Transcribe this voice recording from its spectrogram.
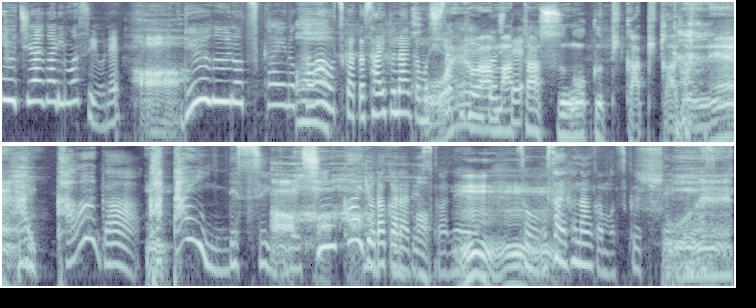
に打ち上がりますよね。はあ竜宮の使いの皮を使った財布なんかも試こ作品として。たすごくピカピカでね。はい、皮が硬いんですよね、あー深海魚だからですかね、うんうんそうお財布なんかも作ってそういます、ね。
